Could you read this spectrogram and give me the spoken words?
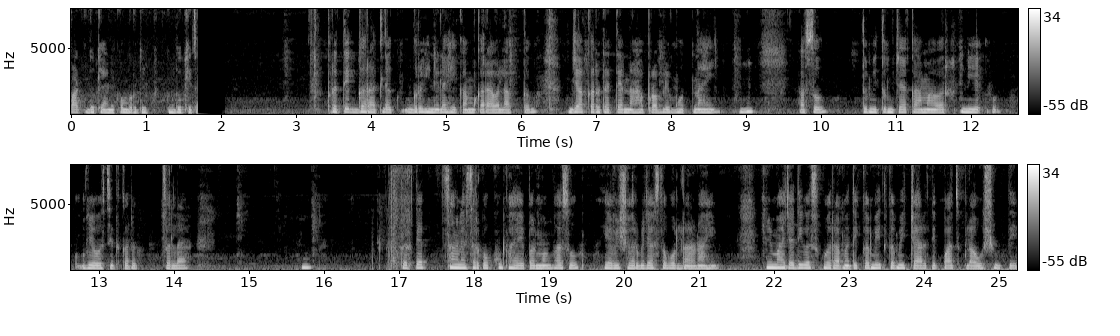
पाठदुखी आणि कंबरदुखी दुखीचा प्रत्येक घरातल्या गृहिणीला हे काम करावं लागतं. ज्या करतात त्यांना हा प्रॉब्लेम होत नाही. असो तुम्ही तुमच्या कामावर नि व्यवस्थित करत चला. तर त्यात सांगण्यासारखं खूप आहे पण मग असो या विषयावर मी जास्त बोलणार नाही. मी माझ्या दिवसभरामध्ये कमीत कमी चार ते पाच ब्लाऊज शिवते.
